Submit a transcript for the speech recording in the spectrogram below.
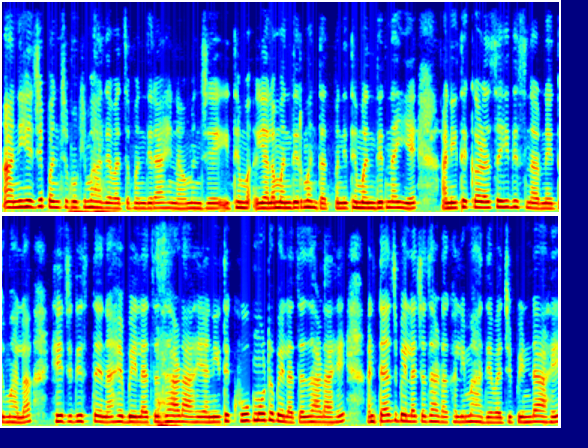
आणि हे जे पंचमुखी महादेवाचं मंदिर आहे ना म्हणजे इथे म याला मंदिर म्हणतात पण इथे मंदिर नाही आहे आणि इथे कळसही दिसणार नाही तुम्हाला. हे जे दिसतंय ना हे बेलाचं झाड आहे आणि इथे खूप मोठं बेलाचं झाड आहे आणि त्याच बेलाच्या झाडाखाली महादेवाची पिंड आहे.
